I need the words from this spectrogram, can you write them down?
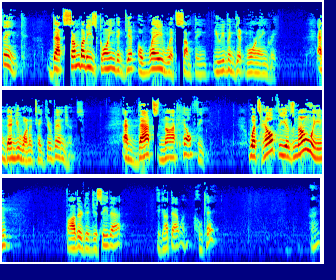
think that somebody's going to get away with something, you even get more angry. And then you want to take your vengeance. And that's not healthy. What's healthy is knowing, Father, did you see that? You got that one? Okay. Right?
